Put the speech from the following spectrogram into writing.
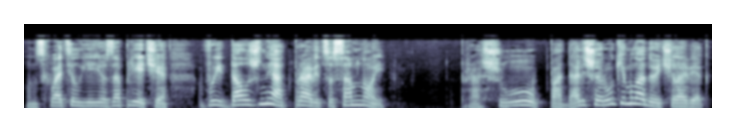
Он схватил ее за плечи. «Вы должны отправиться со мной». «Прошу, подальше руки, молодой человек».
